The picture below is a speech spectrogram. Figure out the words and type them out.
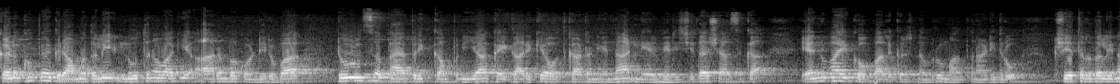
ಕಣಕುಪೆ ಗ್ರಾಮದಲ್ಲಿ ನೂತನವಾಗಿ ಆರಂಭಗೊಂಡಿರುವ ಟೂಲ್ಸ್ ಫ್ಯಾಬ್ರಿಕ್ ಕಂಪನಿಯ ಕೈಗಾರಿಕೆ ಉದ್ಘಾಟನೆಯನ್ನ ನೆರವೇರಿಸಿದ ಶಾಸಕ ಎನ್ ವೈ ಗೋಪಾಲಕೃಷ್ಣ ಅವರು ಮಾತನಾಡಿದರು. ಕ್ಷೇತ್ರದಲ್ಲಿನ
